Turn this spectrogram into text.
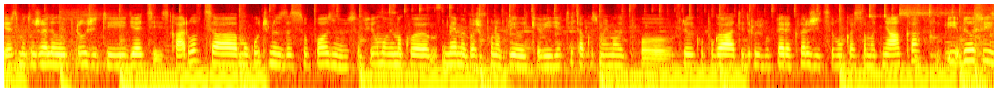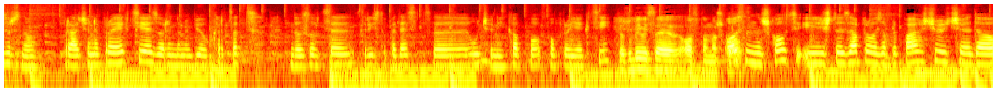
jer smo tu željeli pružiti djeci iz Karlovca mogućnost da se upoznaju sa filmovima koje nemaju baš puno prilike vidjeti, tako smo imali po, priliku pogledati družbu Pere Kvržice, Vuka Samotnjaka. I bile su izvrsno praćene projekcije, Zorin nam je bio krcat, doslovce 350 e, učenika po, po projekciji. To su bili sve osnovnoškolci. Osnovnoškolci i što je zapravo zaprepašćujuće da,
